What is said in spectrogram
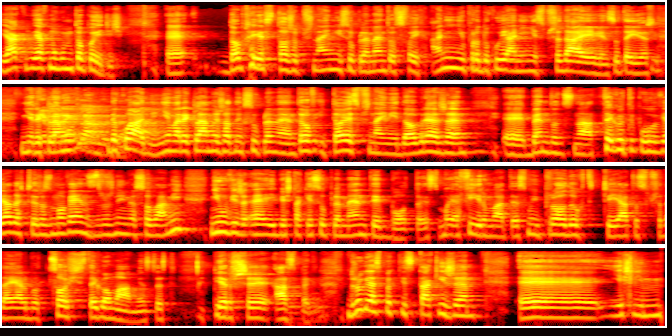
jak, jak mógłbym to powiedzieć? E, dobre jest to, że przynajmniej suplementów swoich ani nie produkuje, ani nie sprzedaje, więc tutaj wiesz, nie reklamuje. Tak. Dokładnie, tak. nie ma reklamy żadnych suplementów i to jest przynajmniej dobre, że e, będąc na tego typu wywiadach, czy rozmawiając z różnymi osobami, nie mówię, że ej, bierz takie suplementy, bo to jest moja firma, to jest mój produkt, czy ja to sprzedaję, albo coś z tego mam, więc to jest pierwszy aspekt. Drugi aspekt jest taki, że e, jeśli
